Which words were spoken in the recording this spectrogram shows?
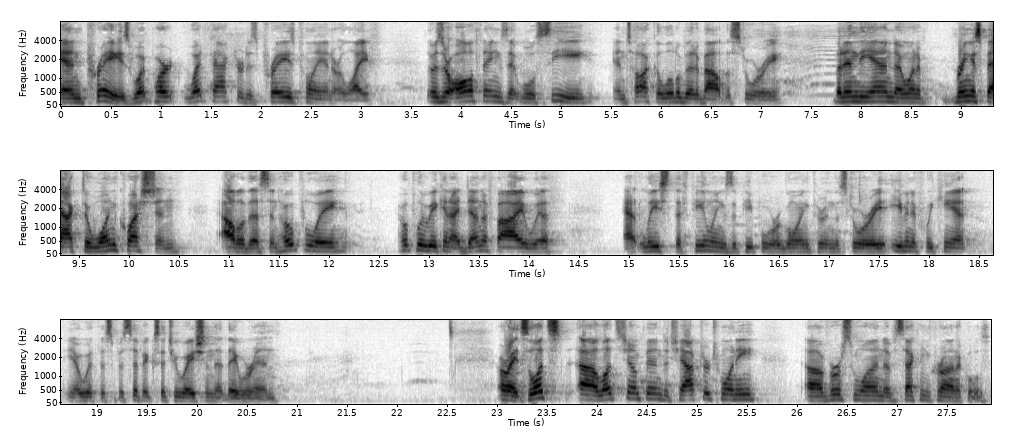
and praise. What part what factor does praise play in our life? Those are all things that we'll see and talk a little bit about the story. But in the end, I want to bring us back to one question out of this and hopefully hopefully we can identify with at least the feelings that people were going through in the story, even if we can't, you know, with the specific situation that they were in. All right, so let's uh, let's jump into chapter 20, uh, verse 1 of Second Chronicles.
